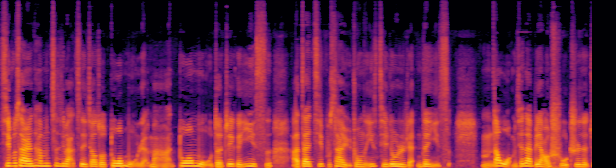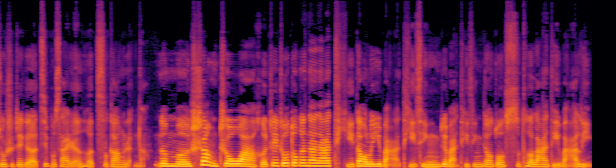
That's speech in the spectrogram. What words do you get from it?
吉普赛人他们自己把自己叫做多姆人嘛啊，多姆的这个意思啊，在吉普赛语中的意思其实就是人的意思。嗯，那我们现在比较熟知的就是这个吉普赛人和茨冈人呐。那么上周啊和这周都跟大家提到了一把提琴，这把提琴叫做斯特拉迪瓦里。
